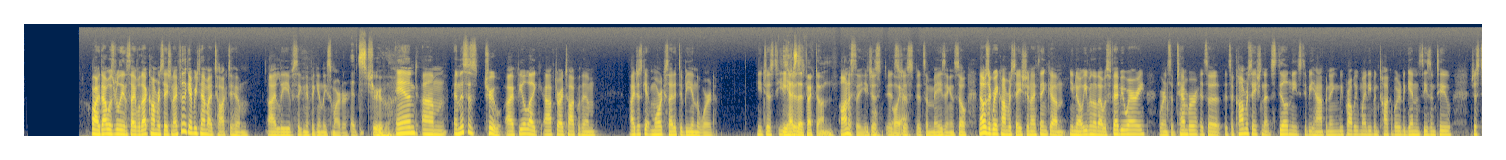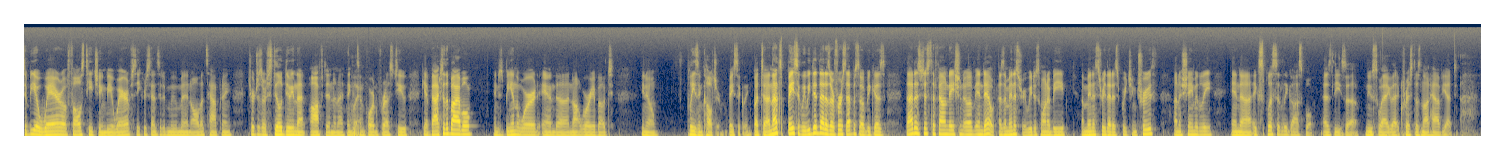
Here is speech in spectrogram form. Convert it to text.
All right. That was really insightful. That conversation, I feel like every time I talk to him, I leave significantly smarter. It's true. And um and this is true. I feel like after I talk with him, I just get more excited to be in the word. He just he's he has just, the effect on. honestly he just it's Oh, yeah. just it's amazing and so that was a great conversation i think um you know even though that was february we're in september. It's a it's a conversation that still needs to be happening. We probably might even talk about it again in season two just to be aware of false teaching be aware of seeker sensitive movement all that's happening. Churches are still doing that often and i think Oh, it's yeah. important for us to get back to the bible and just be in the word and uh, not worry about you know pleasing culture basically. But uh, and that's basically we did that as our first episode because that is just the foundation of in doubt as a ministry. We just want to be a ministry that is preaching truth unashamedly and uh, explicitly gospel as these uh, new swag that chris does not have yet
